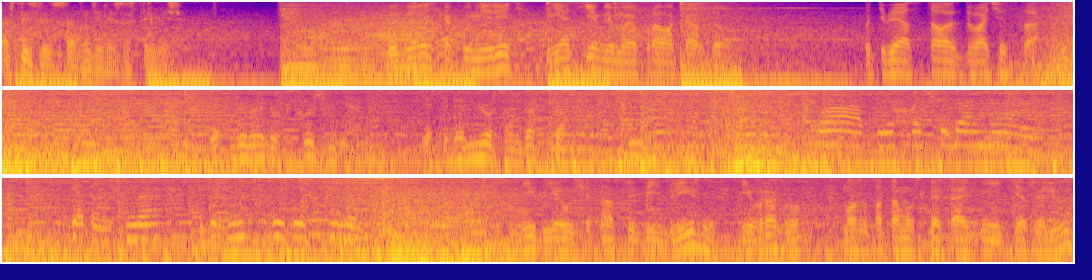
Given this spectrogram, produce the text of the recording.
А что, если в самом деле застрелюсь? Выбирать, как умереть, неотъемлемое право каждого. У тебя осталось два часа. Я тебя найду, ты слышишь меня? Я тебя мертвым достану. Пап, я хочу домой. Я должна вернуть своего сына. Библия учит нас любить ближних и врагов. Может, потому что это одни и те же люди?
